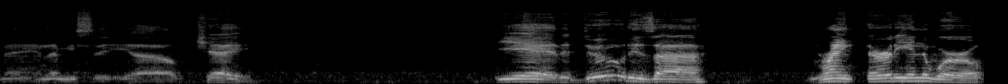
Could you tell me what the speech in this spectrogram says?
man. Let me see. Uh, okay. Yeah, the dude is uh ranked 30 in the world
